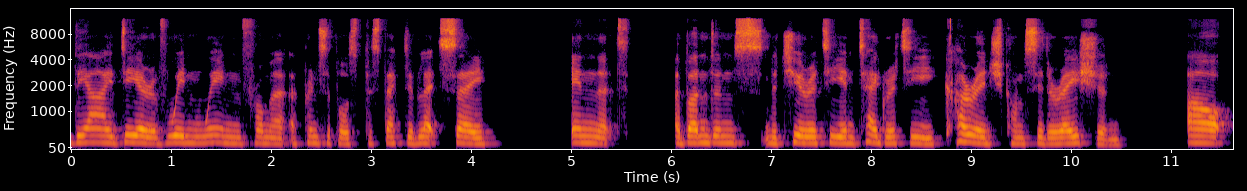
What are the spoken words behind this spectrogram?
the idea of win-win from a, a principles perspective, let's say, in that abundance, maturity, integrity, courage, consideration are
